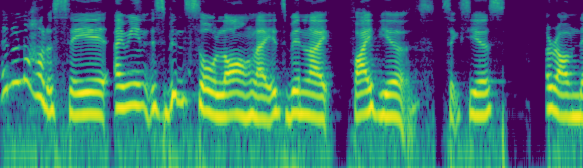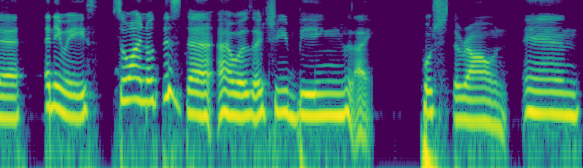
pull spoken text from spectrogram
I don't know how to say it. I mean, it's been so long. Like, it's been like five years, six years, around there. Anyways, so I noticed that I was actually being like pushed around and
